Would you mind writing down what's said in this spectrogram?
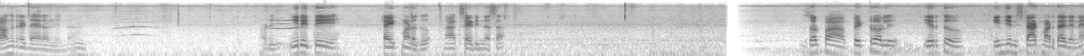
ರಾಂಗ್ ಥ್ರೆಡ್ ಅಲ್ಲಿಂದ. ನೋಡಿ ಈ ರೀತಿ ಟೈಟ್ ಮಾಡೋದು ನಾಲ್ಕು ಸೈಡಿಂದ ಸಹ. ಸ್ವಲ್ಪ ಪೆಟ್ರೋಲ್ ಎರೆದು ಇಂಜಿನ್ ಸ್ಟಾರ್ಟ್ ಮಾಡ್ತಾ ಇದ್ದೇನೆ.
